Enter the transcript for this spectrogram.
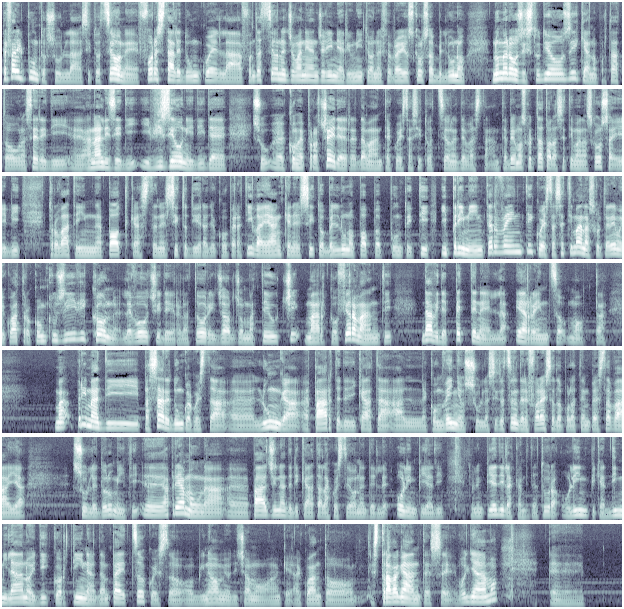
Per fare il punto sulla situazione forestale dunque, la Fondazione Giovanni Angelini ha riunito nel febbraio scorso a Belluno numerosi studiosi che hanno portato una serie di eh, analisi di visioni e di idee su eh, come procedere davanti a questa situazione devastante. Abbiamo ascoltato la settimana scorsa e li trovate in podcast nel sito di Radio Cooperativa e anche nel sito bellunopop.it i primi interventi. Questa settimana ascolteremo i quattro conclusivi con le voci dei relatori Giorgio Matteucci, Marco Fioravanti, Davide Pettenella e Renzo Motta. Ma prima di passare dunque a questa eh, lunga parte dedicata al convegno sulla situazione delle foreste dopo la tempesta Vaia sulle Dolomiti, eh, apriamo una eh, pagina dedicata alla questione delle Olimpiadi. Le Olimpiadi, la candidatura olimpica di Milano e di Cortina d'Ampezzo, questo binomio diciamo anche alquanto stravagante se vogliamo, eh,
